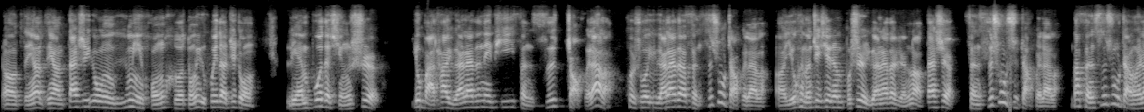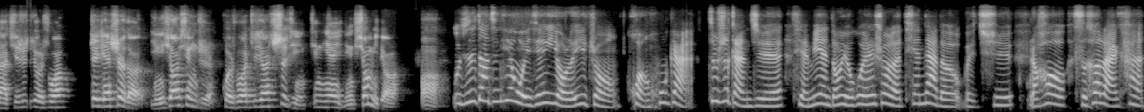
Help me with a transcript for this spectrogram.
然后怎样怎样，但是用俞敏洪和董宇辉的这种联播的形式，又把他原来的那批粉丝找回来了，或者说原来的粉丝数找回来了啊，有可能这些人不是原来的人了，但是粉丝数是涨回来了，那粉丝数涨回来，其实就是说这件事的营销性质，或者说这件事情今天已经消灭掉了。啊，我觉得到今天我已经有了一种恍惚感。就是感觉前面董宇辉受了天大的委屈，然后此刻来看，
